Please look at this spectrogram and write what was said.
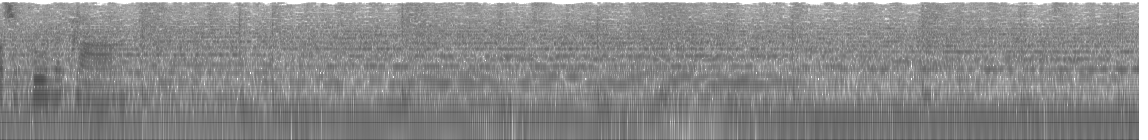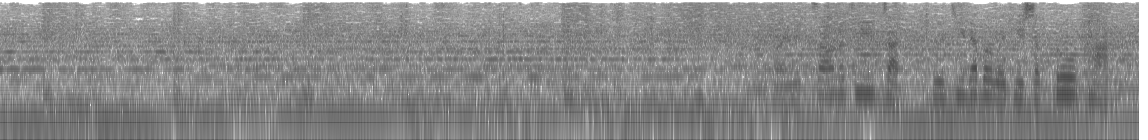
อสักครู่นะคะเจ้าหน้าที่จัดพื้นที่ด้านบนเวทีสักครู่ค่ะ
